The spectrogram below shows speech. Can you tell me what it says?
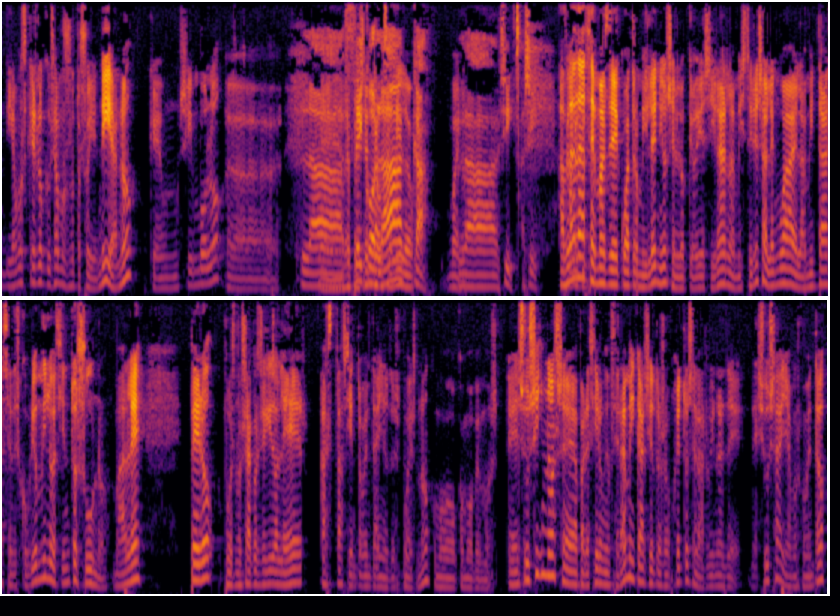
digamos que es lo que usamos nosotros hoy en día, ¿no? Que un símbolo eh, La Eh, C con la. K. Bueno. La... Sí, así. Hablada hace más de cuatro milenios en lo que hoy es Irán, la misteriosa lengua elamita se descubrió en 1901, ¿vale? Pero, pues no se ha conseguido leer hasta 120 años después, ¿no? Como, como vemos. Eh, sus signos eh, aparecieron en cerámicas y otros objetos en las ruinas de, Susa, ya hemos comentado,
